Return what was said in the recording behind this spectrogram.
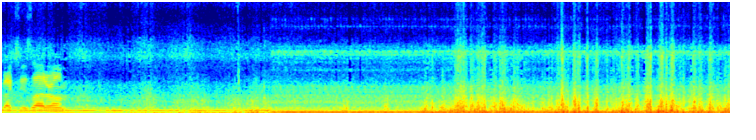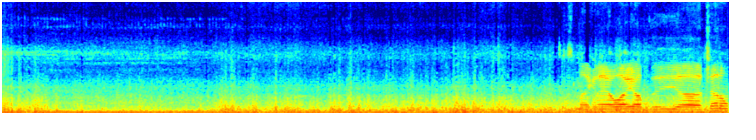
Back to you later on. Just making our way up channel.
